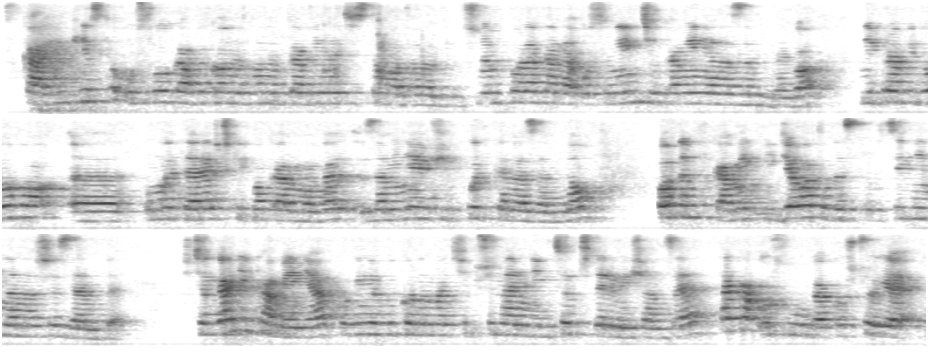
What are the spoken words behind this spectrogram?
Scaling jest to usługa wykonywana w gabinecie stomatologicznym. Polega na usunięciu kamienia nazębnego. Nieprawidłowo e, umyte resztki pokarmowe zamieniają się w płytkę nazębną, potem w kamień i działa to destrukcyjnie na nasze zęby. Ściąganie kamienia powinno wykonywać się przynajmniej co 4 miesiące. Taka usługa kosztuje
